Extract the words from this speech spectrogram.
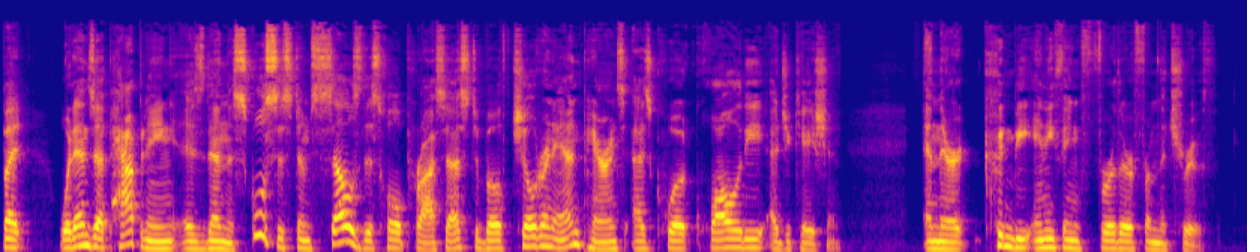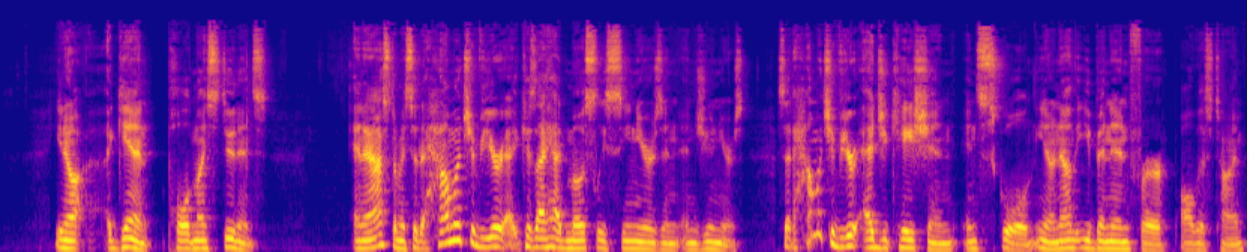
But what ends up happening is then the school system sells this whole process to both children and parents as quote quality education. And there couldn't be anything further from the truth. You know again polled my students and asked them i said how much of your because i had mostly seniors and, and juniors. I said how much of your education in school you know now that you've been in for all this time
